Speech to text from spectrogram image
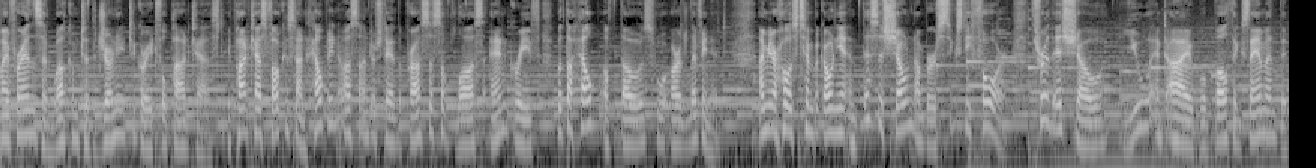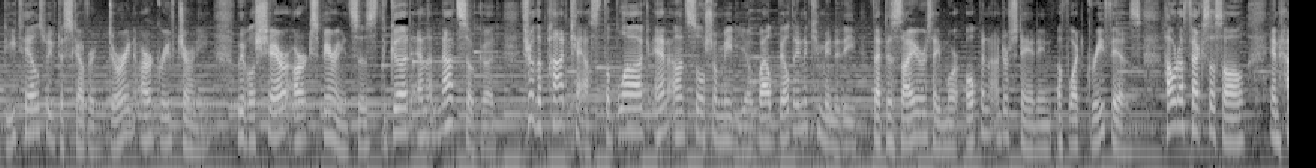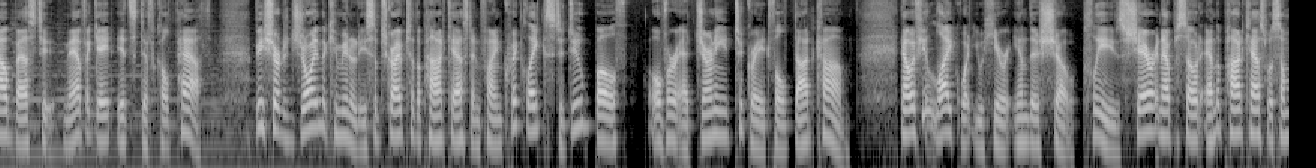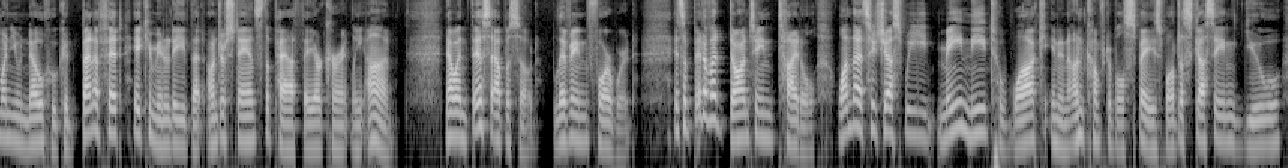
my friends, and welcome to the Journey to Grateful podcast, a podcast focused on helping us understand the process of loss and grief with the help of those who are living it. I'm your host, Tim Begonia, and this is show number 64. Through this show, you and I will both examine the details we've discovered during our grief journey. We will share our experiences, the good and the not so good, through the podcast, the blog, and on social media while building a community that desires a more open understanding of what grief is, how it affects us all, and how best to navigate its difficult path. Be sure to join the community, subscribe to the podcast, and find quick links to do both over at journeytograteful.com. Now, if you like what you hear in this show, please share an episode and the podcast with someone you know who could benefit a community that understands the path they are currently on. Now, in this episode, Living Forward, it's a bit of a daunting title, one that suggests we may need to walk in an uncomfortable space while discussing you,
